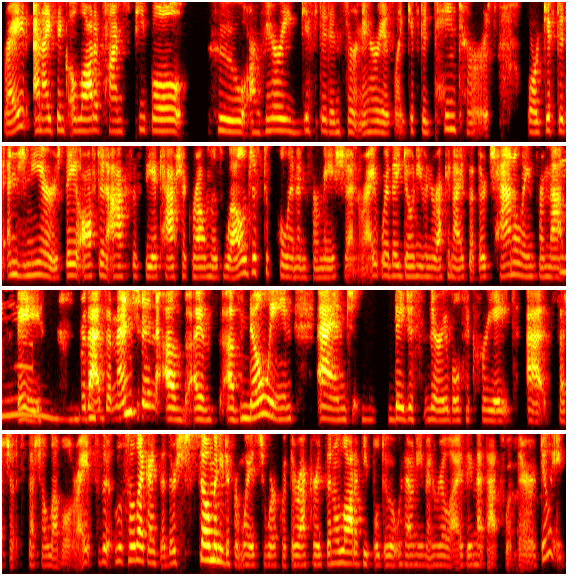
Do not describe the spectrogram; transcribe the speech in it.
right? And I think a lot of times people who are very gifted in certain areas, like gifted painters or gifted engineers, they often access the Akashic realm as well, just to pull in information, right? Where they don't even recognize that they're channeling from that space mm-hmm. or that dimension of, of, of knowing. And they just, they're able to create at such a, such a level, right? So, there, so like I said, there's so many different ways to work with the records. And a lot of people do it without even realizing that that's what they're doing.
